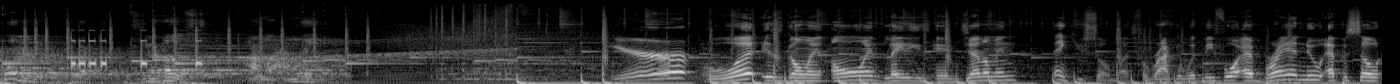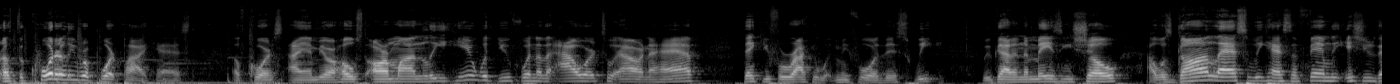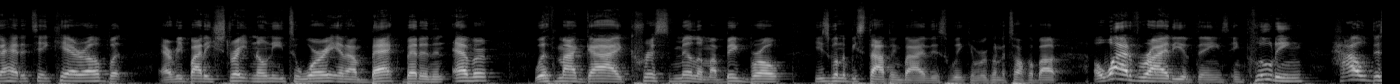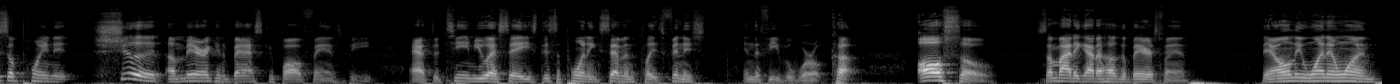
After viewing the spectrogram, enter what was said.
Quarter-Lee Report with your host, Lee. Here, what is going on, ladies and gentlemen? Thank you so much for rocking with me for a brand new episode of the Quarter-Lee Report podcast. Of course, I am your host, Armon Lee, here with you for another hour to an hour and a half. Thank you for rocking with me for this week. We've got an amazing show. I was gone last week, had some family issues I had to take care of, but everybody's straight, no need to worry. And I'm back better than ever with my guy, Chris Miller, my big bro. He's going to be stopping by this week, and we're going to talk about a wide variety of things, including how disappointed should American basketball fans be after Team USA's disappointing seventh place finish in the FIBA World Cup. Also, somebody got to hug a Bears fan. They're only one and one,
